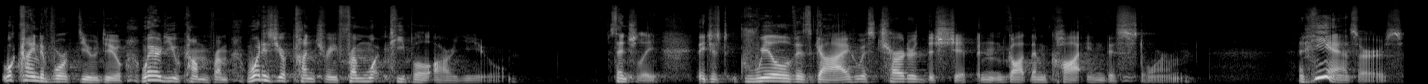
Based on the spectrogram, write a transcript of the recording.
What kind of work do you do? Where do you come from? What is your country? From what people are you? Essentially, they just grill this guy who has chartered the ship and got them caught in this storm. And he answers,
